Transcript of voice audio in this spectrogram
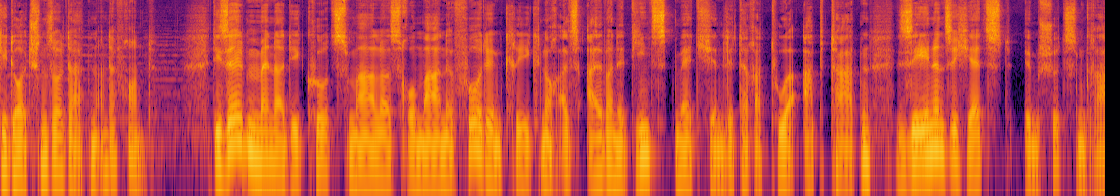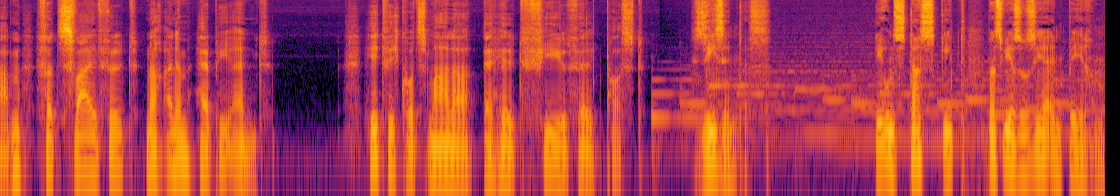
die deutschen Soldaten an der Front. Dieselben Männer, die Kurzmalers Romane vor dem Krieg noch als alberne Dienstmädchenliteratur abtaten, sehnen sich jetzt im Schützengraben verzweifelt nach einem Happy End. Hedwig Kurzmaler erhält viel Feldpost. Sie sind es, die uns das gibt, was wir so sehr entbehren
